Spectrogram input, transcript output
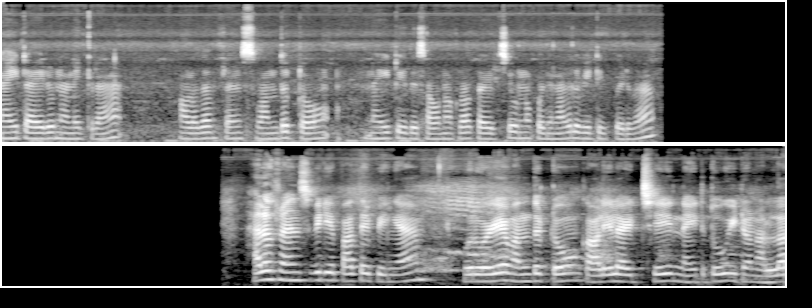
நைட் ஆகிடும்னு நினைக்கிறேன். அவ்வளோதான் ஃப்ரெண்ட்ஸ் வந்துட்டோம். நைட்டு இது செவன் ஓ கிளாக் ஆகிடுச்சு இன்னும் கொஞ்சம் நேரத்தில் வீட்டுக்கு போயிடுவேன். ஹலோ ஃப்ரெண்ட்ஸ் வீடியோ பார்த்துருப்பீங்க. ஒரு வழியாக வந்துட்டோம். காலையில் ஆயிடுச்சு. நைட்டு தூங்கிட்டோம். நல்லா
